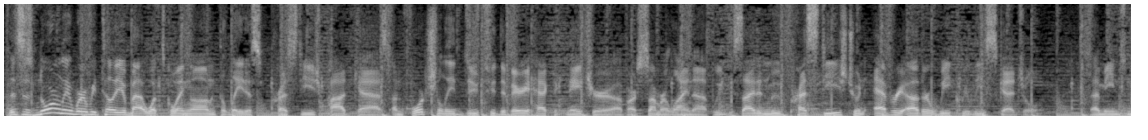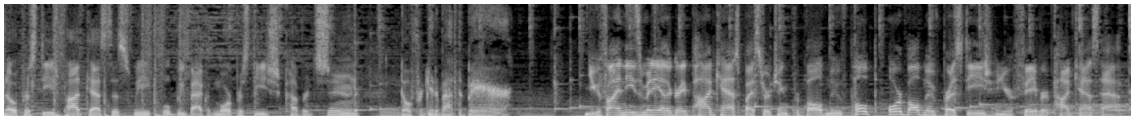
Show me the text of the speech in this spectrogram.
This is normally where we tell you about what's going on with the latest Prestige podcast. Unfortunately, due to the very hectic nature of our summer lineup, we decided to move Prestige to an every other week release schedule. That means no Prestige podcast this week. We'll be back with more Prestige covered soon. Don't forget about the bear. You can find these and many other great podcasts by searching for Bald Move Pulp or Bald Move Prestige in your favorite podcast app.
